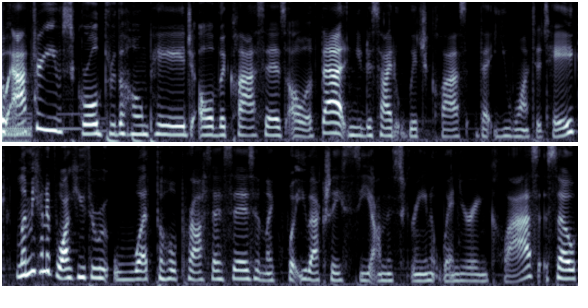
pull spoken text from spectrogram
So after you've scrolled through the homepage, all of the classes, all of that, and you decide which class that you want to take, let me kind of walk you through what the whole process is and like what you actually see on the screen when you're in class. So,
